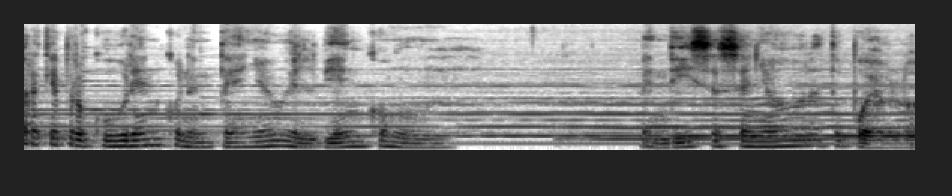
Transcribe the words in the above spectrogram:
para que procuren con empeño el bien común. Bendice Señor a tu pueblo.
